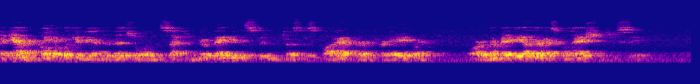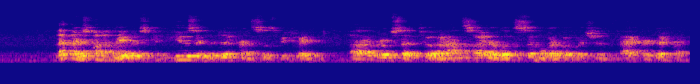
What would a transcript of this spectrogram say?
again, overlooking the individual in the section group. Maybe the student just is quiet or afraid or or there may be other explanations, you see. Then there's finally, there's confusing the differences between uh, groups that to an outsider look similar, but which in fact are different.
